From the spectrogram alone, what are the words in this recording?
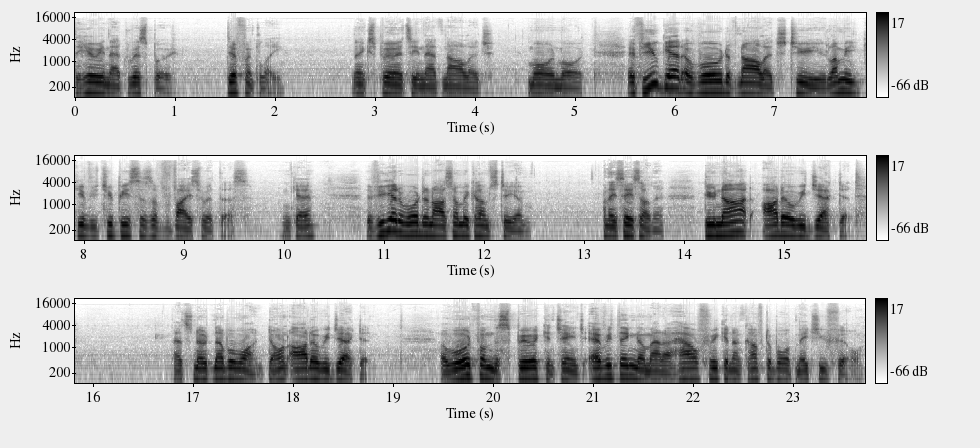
hearing that whisper differently and experiencing that knowledge more and more. If you get a word of knowledge to you, let me give you two pieces of advice with this. Okay? If you get a word of knowledge, somebody comes to you and they say something, do not auto reject it. That's note number one. Don't auto reject it. A word from the Spirit can change everything, no matter how freaking uncomfortable it makes you feel.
